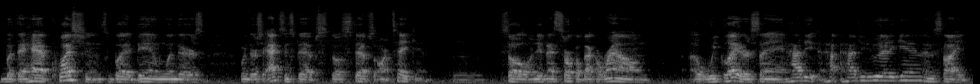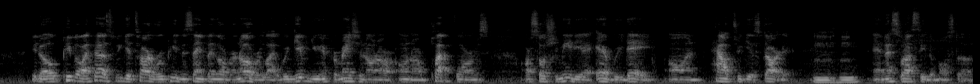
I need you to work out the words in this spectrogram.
but they have questions but then when there's when there's action steps those steps aren't taken so and then they circle back around a week later saying how do you how, how'd you do that again? And it's like you know people like us we get tired of repeating the same thing over and over. Like we're giving you information on our on our platforms our social media every day on how to get started. Hmm and that's what i see the most of.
